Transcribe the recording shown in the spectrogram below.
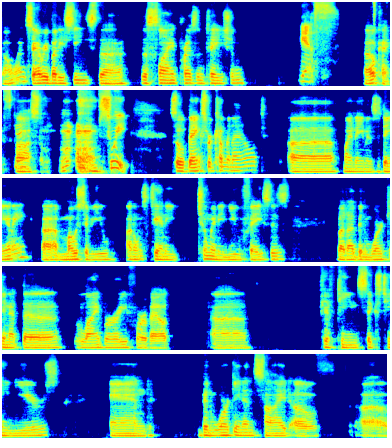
going. So everybody sees the the slide presentation. Yes. Okay, awesome. Sweet. So thanks for coming out. Uh, my name is Danny. Uh, most of you, I don't see any too many new faces, but I've been working at the library for about uh, 15, 16 years and been working inside of uh,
